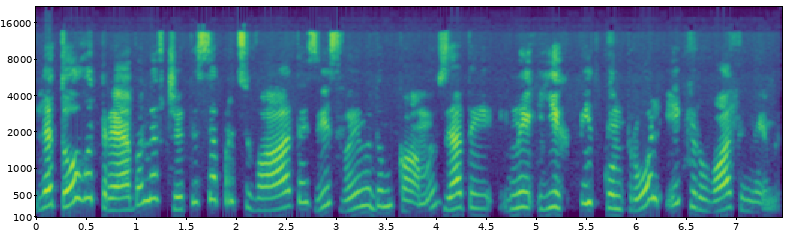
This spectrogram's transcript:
Для того треба навчитися працювати зі своїми думками, взяти їх під контроль і керувати ними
